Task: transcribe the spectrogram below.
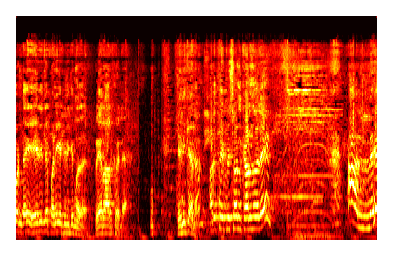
കൊണ്ട് ഏഴിലെ പണി കിട്ടിയിരിക്കുന്നത് വേറെ ആർക്കുമില്ല എനിക്കാണ്. അടുത്ത എപ്പിസോഡിൽ കാണുന്നവരെ. അല്ലേ?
